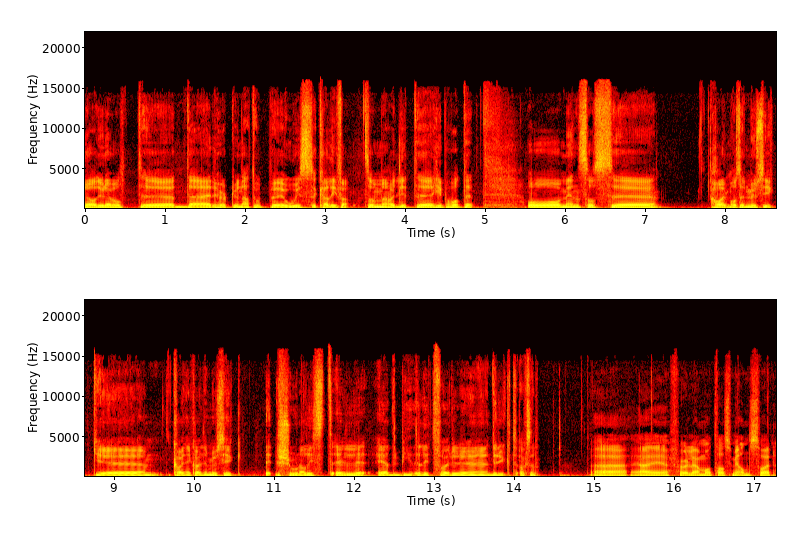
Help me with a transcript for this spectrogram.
Radio Revolt. Eh, Der hørte du nettopp eh, Wiz Khalifa, som hadde litt hiphop hiphop til. Og mens oss eh, har med oss en musikk... eh, Kan jeg kalle det musikkjournalist, eller er det, blir det litt for eh, drygt, Aksel? Eh, Jeg føler jeg må ta så mye ansvar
